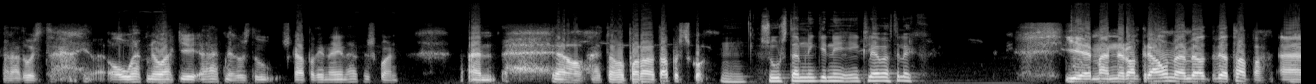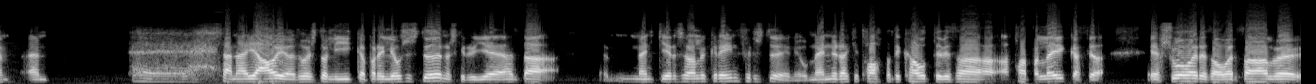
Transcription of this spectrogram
þannig að þú veist, óhefni og ekki hefni, þú veist, þú skapa þín einn hefni sko en, en já, þetta var bara daburt sko. mm. Súrstemningin í, í klefa eftir leik Ég menn eru aldrei ánægðan við, við að tapa um, en e, þannig að já, já, þú veist og líka bara í ljósi stöðuna skilur, ég held að menn gerir sér alveg grein fyrir stöðinu og menn eru ekki toppandi káti við það að, að tapa leika því að ef svo væri þá væri það alveg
